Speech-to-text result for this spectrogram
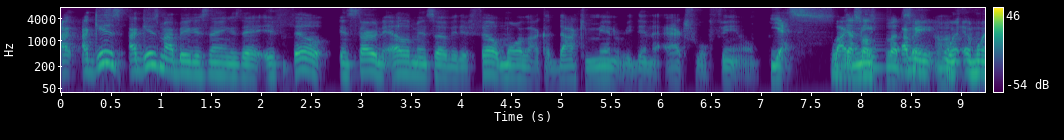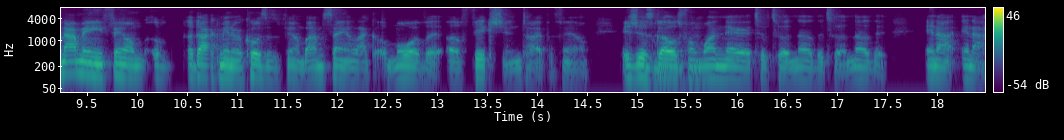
I, I, guess I guess my biggest thing is that it felt in certain elements of it, it felt more like a documentary than an actual film. Yes, like That's me, I, I mean, uh-huh. when, when I mean film, a documentary, of course, is a film, but I'm saying like a more of a, a fiction type of film. It just mm-hmm. goes from one narrative to another to another, and I and I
